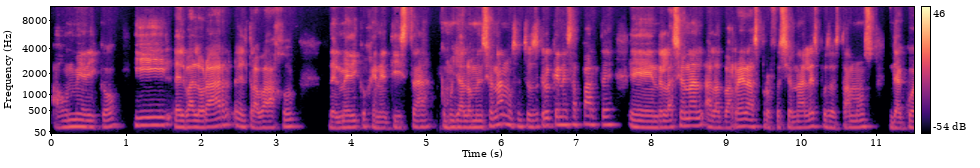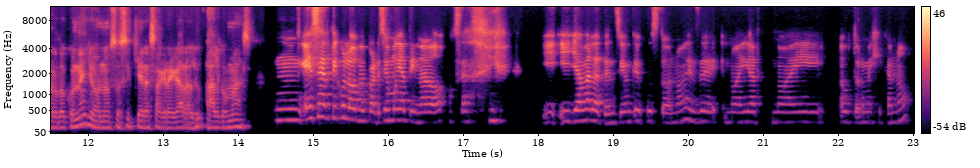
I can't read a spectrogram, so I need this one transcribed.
a un médico y el valorar el trabajo del médico genetista, como ya lo mencionamos. Entonces creo que en esa parte, eh, en relación a, las barreras profesionales, pues estamos de acuerdo con ello. No sé si quieres agregar algo más. Mm, ese artículo me pareció muy atinado, o sea, sí. Y, y, llama la atención que justo, ¿no? Es de, no hay, no hay, autor mexicano,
